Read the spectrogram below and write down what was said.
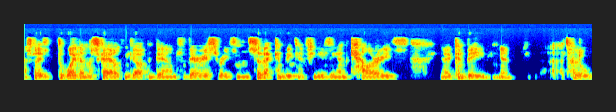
I suppose the weight on the scale can go up and down for various reasons. So that can be confusing. And calories, you know, can be, you know, a total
